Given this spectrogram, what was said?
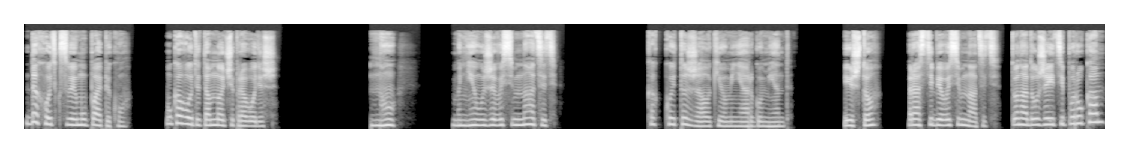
Да хоть к своему папику. У кого ты там ночи проводишь? Ну, мне уже восемнадцать. Какой-то жалкий у меня аргумент. И что? Раз тебе восемнадцать, то надо уже идти по рукам?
